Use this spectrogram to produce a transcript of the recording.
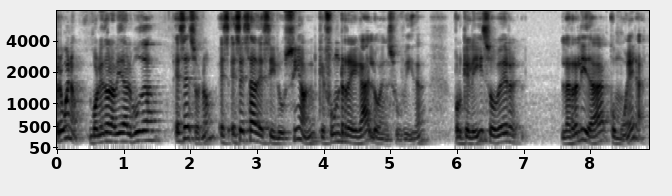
Pero bueno, volviendo a la vida del Buda, es eso, ¿no? Es, es esa desilusión que fue un regalo en su vida, porque le hizo ver la realidad como era.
